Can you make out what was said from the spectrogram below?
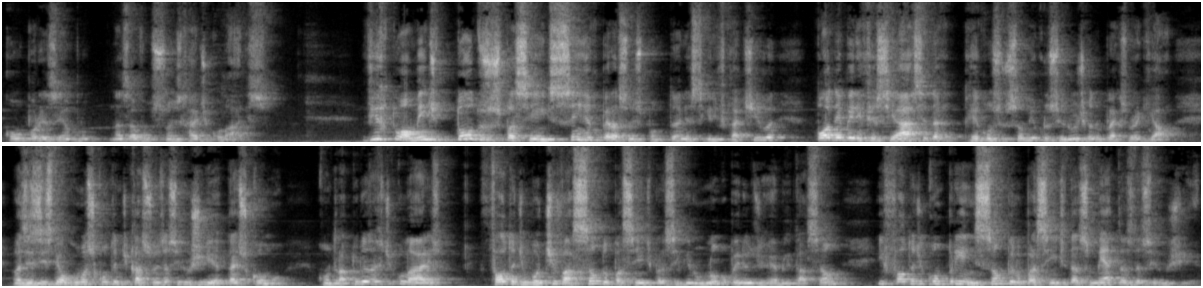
como por exemplo nas avulsões radiculares. Virtualmente todos os pacientes sem recuperação espontânea significativa podem beneficiar-se da reconstrução microcirúrgica do plexo braquial, mas existem algumas contraindicações à cirurgia, tais como contraturas articulares, falta de motivação do paciente para seguir um longo período de reabilitação e falta de compreensão pelo paciente das metas da cirurgia.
